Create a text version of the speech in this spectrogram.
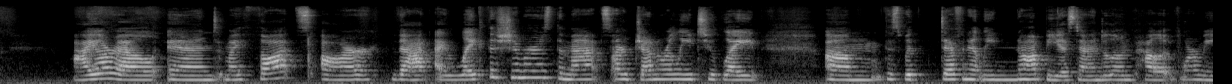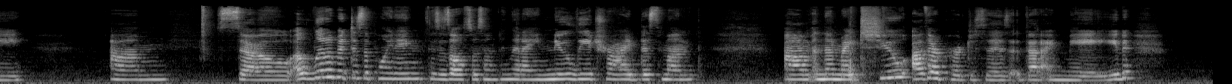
IRL and my thoughts are that I like the shimmers. The mattes are generally too light. Um, this would definitely not be a standalone palette for me. Um, so a little bit disappointing. This is also something that I newly tried this month. Um, and then my two other purchases that I made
